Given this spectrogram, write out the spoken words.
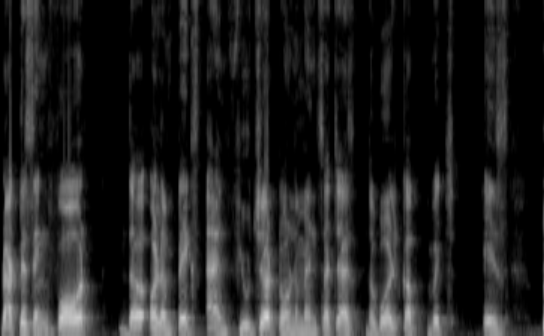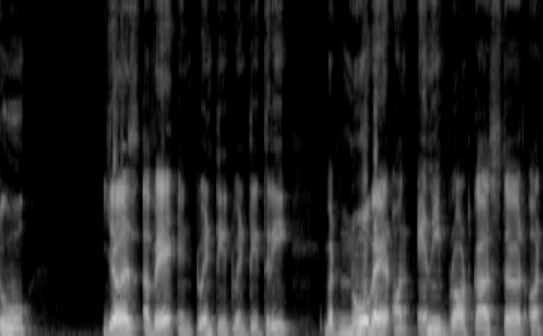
practicing for the Olympics and future tournaments such as the World Cup, which is two years away in 2023. But nowhere on any broadcaster or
